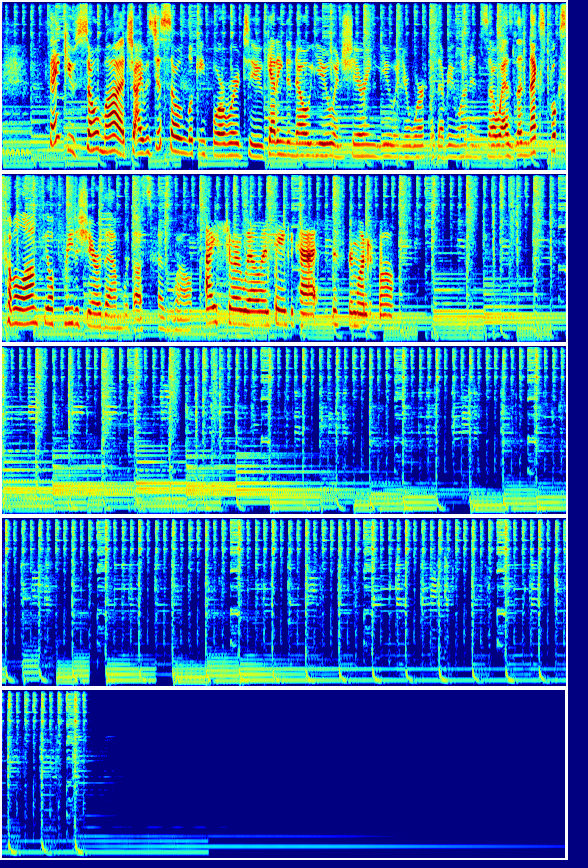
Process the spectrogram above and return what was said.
Thank you so much. I was just so looking forward to getting to know you and sharing you and your work with everyone. And so, as the next books come along, feel free to share them with us as well. I sure will. And thank you, Pat. This has been wonderful.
